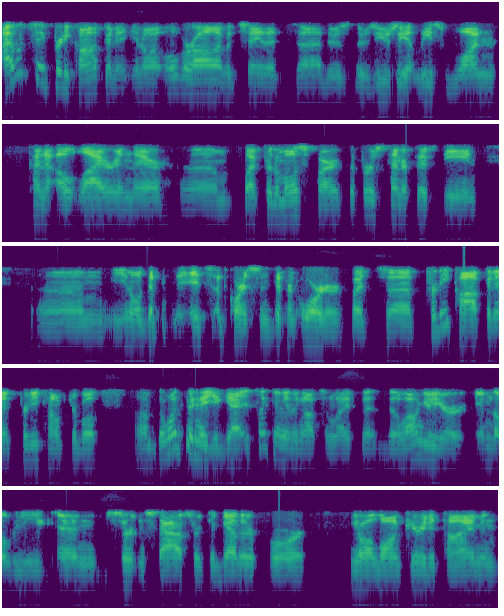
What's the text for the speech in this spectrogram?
I would say pretty confident. You know, overall, I would say that uh, there's there's usually at least one kind of outlier in there. Um, but for the most part, the first ten or fifteen, um, you know, it's of course in different order, but uh, pretty confident, pretty comfortable. Um, the one thing that you get, it's like anything else in life. The, the longer you're in the league and certain staffs are together for you know a long period of time and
